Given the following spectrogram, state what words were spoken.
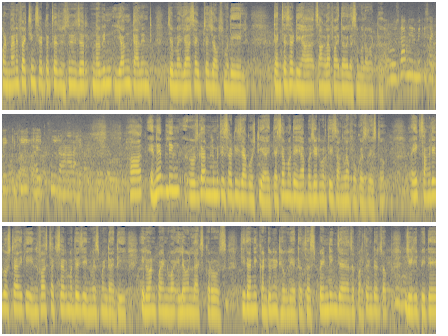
पण मॅन्युफॅक्चरिंग सेक्टरच्या दृष्टीने जर नवीन यंग टॅलेंट जे या साईडच्या जॉब्समध्ये येईल त्यांच्यासाठी हा चांगला फायदा होईल असं मला वाटतं. रोजगार निर्मितीसाठी किती हेल्पफुल राहणार आहेत? तर? हा एनेबलिंग रोजगार निर्मितीसाठी ज्या गोष्टी आहेत त्याच्यामध्ये ह्या बजेटवरती चांगला फोकस दिसतो. एक चांगली गोष्ट आहे की इन्फ्रास्ट्रक्चरमध्ये जी इन्व्हेस्टमेंट आहे ती eleven point one eleven lakhs crores ती त्यांनी कंटिन्यू ठेवली आहे. त्याचं स्पेंडिंग जे आहे as a percentage of G D P ते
